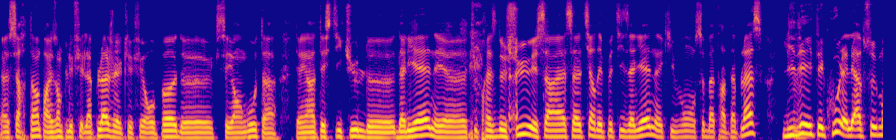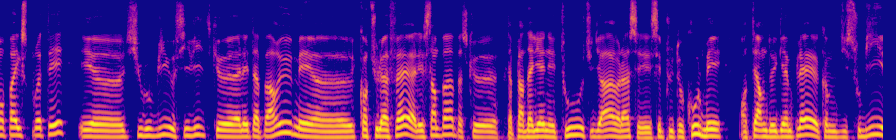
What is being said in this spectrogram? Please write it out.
euh, certains par exemple l'effet la plage avec les phéropodes, euh, c'est en gros t'as t'as un testicule d'alien et euh, tu presses dessus et ça, ça attire des petits aliens qui vont se battre à ta place. L'idée était cool, elle est absolument pas exploitée et euh, tu l'oublies aussi vite qu'elle est apparue, mais quand tu l'as fait, elle est sympa parce que t'as plein d'aliens et tout, tu dis ah voilà c'est plutôt cool, mais en termes de gameplay, comme dit Soubi,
